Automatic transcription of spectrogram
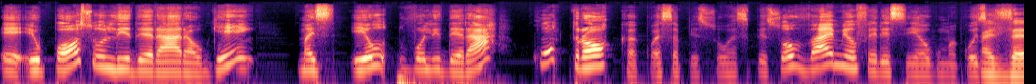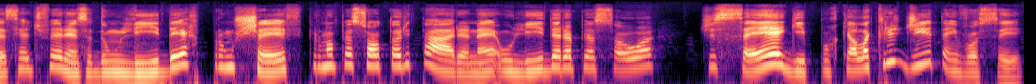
É, eu posso liderar alguém, mas eu vou liderar com troca com essa pessoa. Essa pessoa vai me oferecer alguma coisa. Mas essa é a diferença de um líder para um chefe para uma pessoa autoritária, né? O líder, a pessoa te segue porque ela acredita em você,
